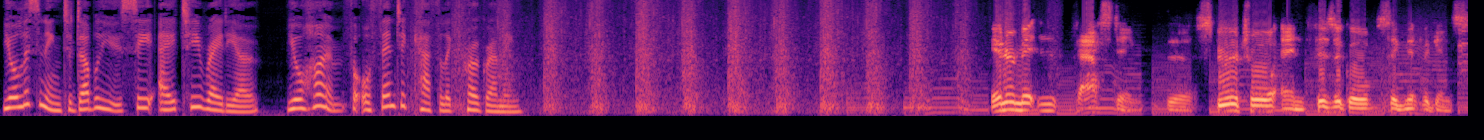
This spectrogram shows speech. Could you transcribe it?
You're listening to WCAT Radio, your home for authentic Catholic programming. Intermittent fasting, the spiritual and physical significance.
